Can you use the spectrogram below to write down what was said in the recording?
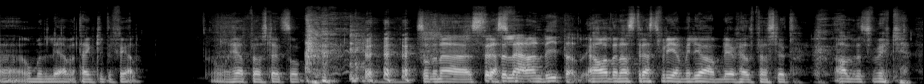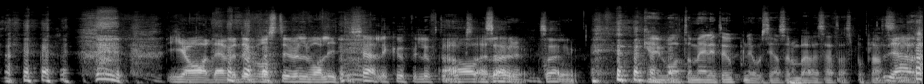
eh, om en elev tänker lite fel. Och helt plötsligt så, så den här stress, Sätter läraren dit alltså. ja, den här stressfria miljön blev helt plötsligt alldeles för mycket. Ja, det, men det måste väl vara lite kärlek upp i luften Ja, också, så eller är hur? det, så är det. Det kan ju vara att de är lite uppnosiga så de behöver sättas på plats. Ja.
